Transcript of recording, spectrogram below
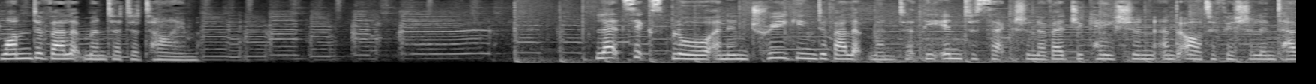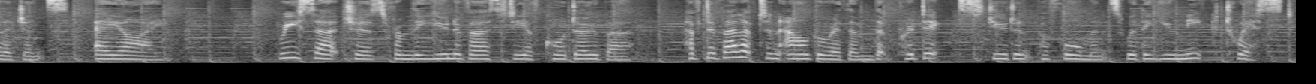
one development at a time. Let's explore an intriguing development at the intersection of education and artificial intelligence, AI. Researchers from the University of Cordoba have developed an algorithm that predicts student performance with a unique twist.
